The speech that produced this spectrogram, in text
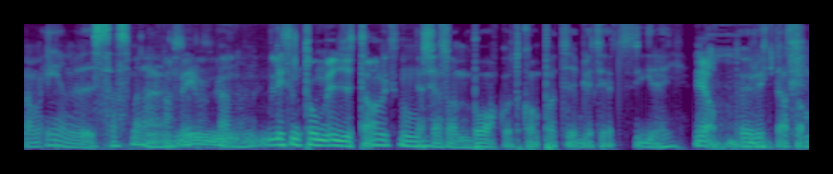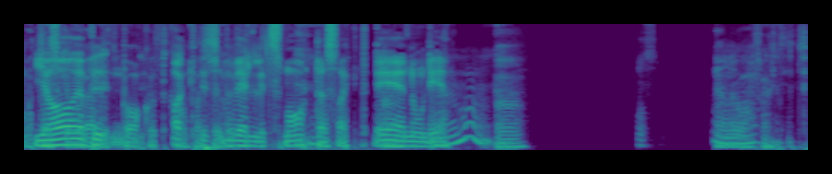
De envisas med den. Ja, Alltså. det är en liten tom yta. Liksom. Det känns som en bakåtkompatibilitetsgrej. Ja, Det har ryktats om att det ska ja vara väldigt faktiskt bakåtkompatibel. väldigt smart där sagt. Det är nog det. Mm. Ja, kan det vara Mm. faktiskt.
